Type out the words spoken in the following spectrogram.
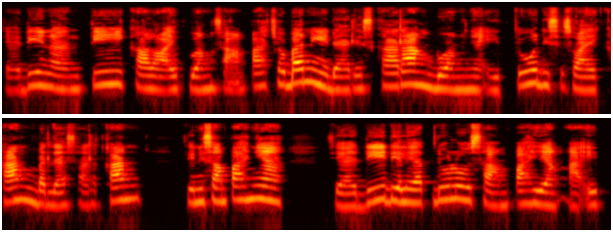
Jadi nanti kalau Aib buang sampah, coba nih dari sekarang buangnya itu disesuaikan berdasarkan jenis sampahnya. Jadi dilihat dulu sampah yang Aib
